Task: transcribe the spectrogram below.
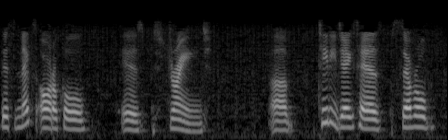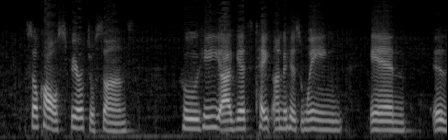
This next article is strange. Uh, T.D. Jakes has several so-called spiritual sons who he, I guess, take under his wing and is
